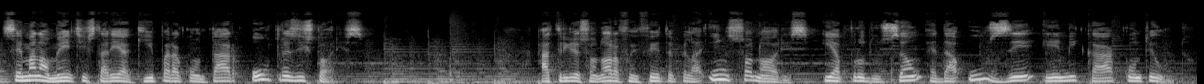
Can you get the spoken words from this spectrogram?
Semanalmente estarei aqui para contar outras histórias. A trilha sonora foi feita pela Insonores e a produção é da UZMK Conteúdo.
